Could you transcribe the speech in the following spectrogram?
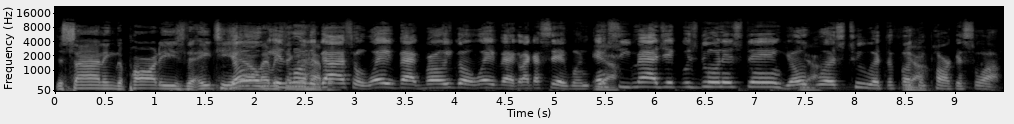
the signing, the parties, the ATL, Yo is one of the happened. guys from way back, bro. He go way back. Like I said, when Yeah. MC Magic was doing his thing, Yo Yeah. was too at the fucking Yeah. Park 'n Swap.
